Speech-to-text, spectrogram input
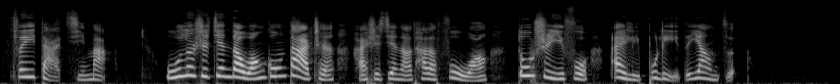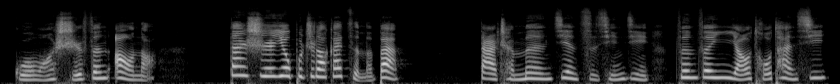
非打即骂。无论是见到王公大臣，还是见到他的父王，都是一副爱理不理的样子。国王十分懊恼，但是又不知道该怎么办。大臣们见此情景，纷纷摇头叹息。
